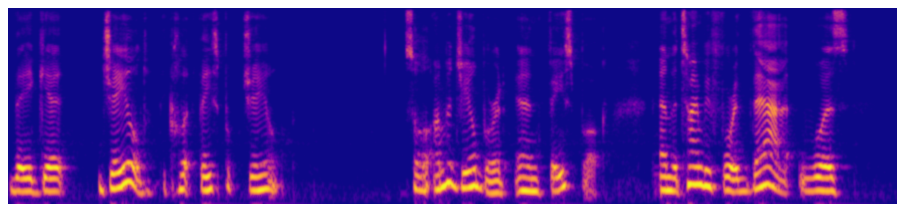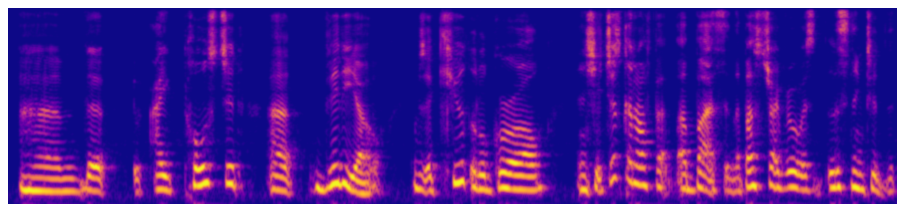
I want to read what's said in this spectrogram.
they get jailed. They call it facebook jail so I'm a jailbird and Facebook. And the time before that was um, the I posted a video. It was a cute little girl and she just got off a, a bus, and the bus driver was listening to the,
